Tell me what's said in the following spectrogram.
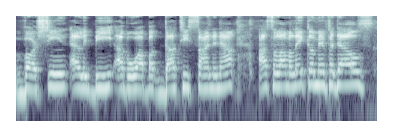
Varshin Ali B Abu Baghdati signing out. Assalamu alaikum, infidels.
